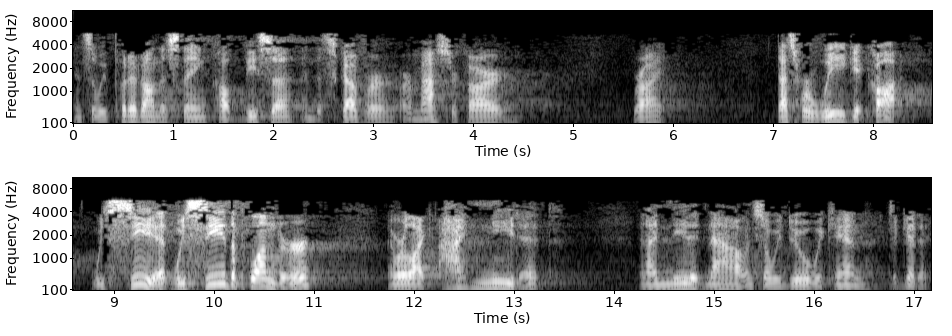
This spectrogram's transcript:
And so we put it on this thing called Visa and Discover or MasterCard right? That's where we get caught. We see it, we see the plunder, and we're like, I need it, and I need it now, and so we do what we can to get it.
